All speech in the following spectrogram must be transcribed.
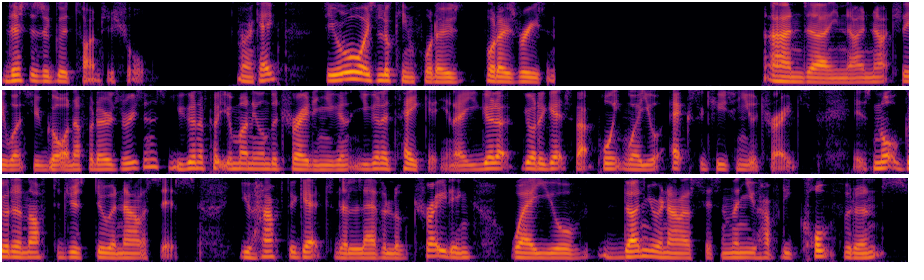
This is a good time to short. Okay. So you're always looking for those, for those reasons. And uh, you know, naturally, once you've got enough of those reasons, you're going to put your money on the trade, and you're going to, you're going to take it. You know, you got to you got to get to that point where you're executing your trades. It's not good enough to just do analysis. You have to get to the level of trading where you've done your analysis, and then you have the confidence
